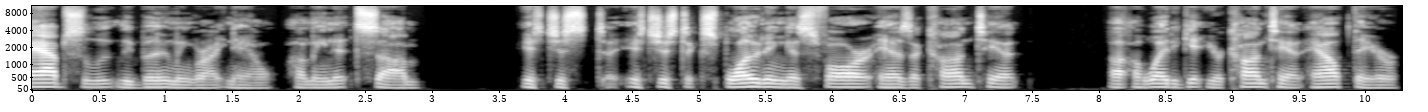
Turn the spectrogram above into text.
absolutely booming right now. I mean, it's um, it's just it's just exploding as far as a content, a way to get your content out there,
